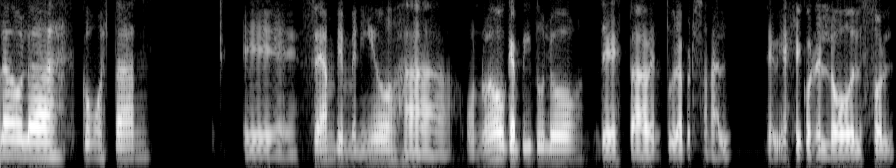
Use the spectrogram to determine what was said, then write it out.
Hola, hola, ¿cómo están? Eh, sean bienvenidos a un nuevo capítulo de esta aventura personal de viaje con el lobo del sol,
